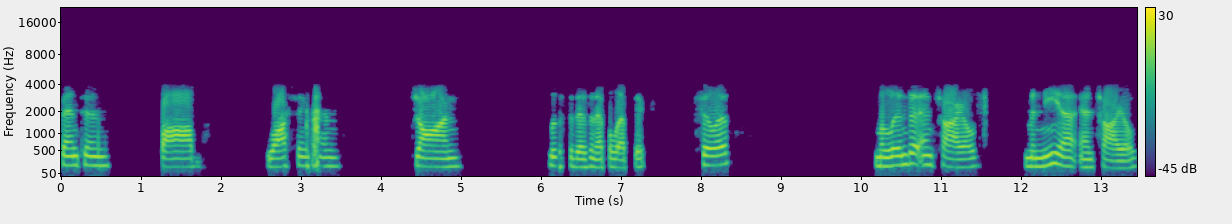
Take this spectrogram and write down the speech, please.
Fenton, Bob, Washington, John, listed as an epileptic, Phyllis, Melinda and child, Mania and child,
